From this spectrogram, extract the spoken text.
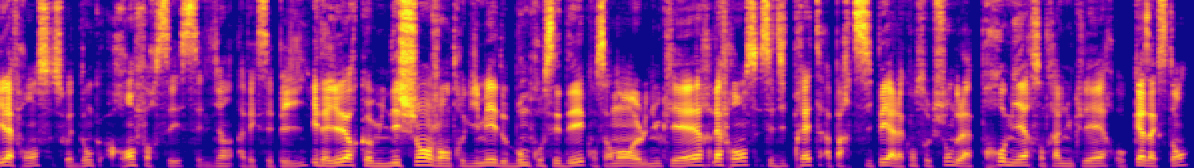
et la France souhaite donc renforcer ses liens avec ces pays. Et d'ailleurs, comme une échange entre guillemets de bons procédés concernant le nucléaire, la France s'est dite prête à participer à la construction de la première centrale nucléaire au Kazakhstan.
